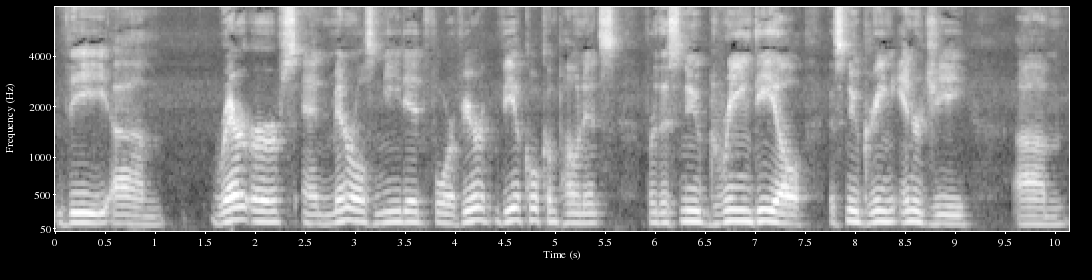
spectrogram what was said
the um, rare earths and minerals needed for vehicle components for this new Green Deal, this new green energy um,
